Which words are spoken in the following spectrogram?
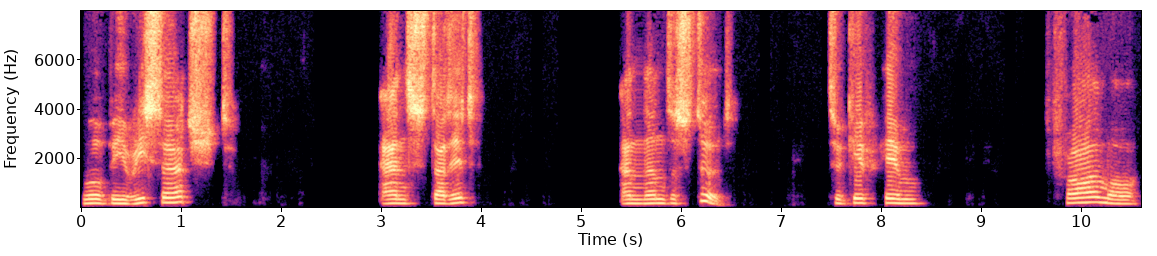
will be researched and studied and understood to give him far more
